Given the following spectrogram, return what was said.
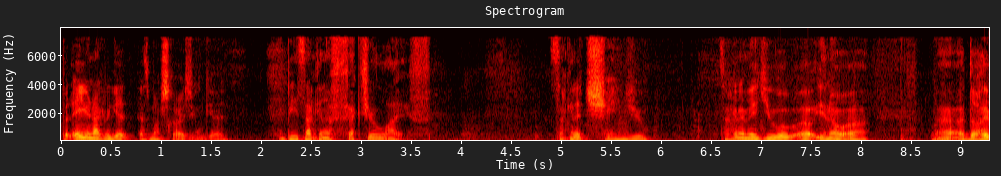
But A, you're not going to get as much schar as you can get. And B, it's not going to affect your life. It's not going to change you. It's not going to make you, a, a you know, a, a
